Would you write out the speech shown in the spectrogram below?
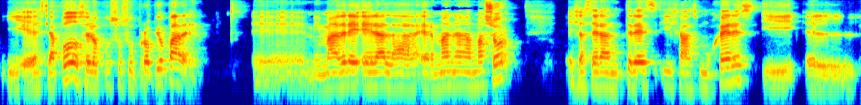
Y ese apodo se lo puso su propio padre. Eh, mi madre era la hermana mayor, ellas eran tres hijas mujeres y el,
